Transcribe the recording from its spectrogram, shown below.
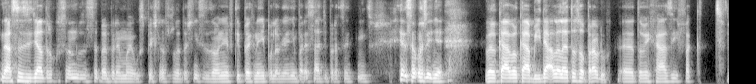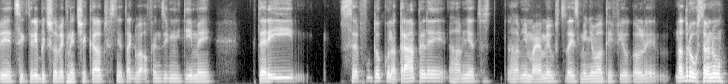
Já jsem si dělal trochu srandu ze sebe, protože moje úspěšnost v letošní sezóně v typech není podle mě ani 50%, což je samozřejmě velká, velká bída, ale letos opravdu. Eh, to vychází fakt věci, které by člověk nečekal. Přesně tak dva ofenzivní týmy, který se v útoku natrápili, hlavně, hlavně Miami, už to tady zmiňoval, ty field goaly. Na druhou stranu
